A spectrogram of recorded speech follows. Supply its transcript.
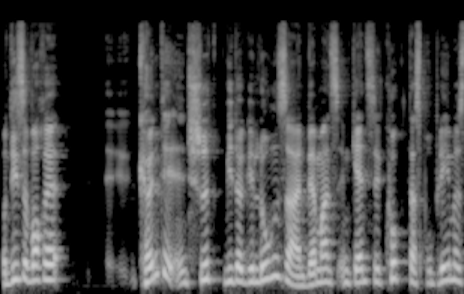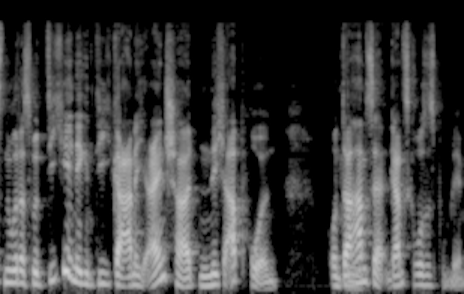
Und diese Woche könnte ein Schritt wieder gelungen sein, wenn man es im Gänze guckt. Das Problem ist nur, dass wir diejenigen, die gar nicht einschalten, nicht abholen. Und da mhm. haben sie ein ganz großes Problem.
